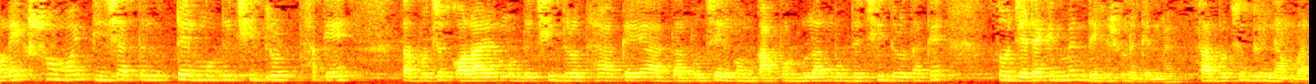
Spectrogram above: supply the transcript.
অনেক সময় টি শার্টের মধ্যে ছিদ্র থাকে, তারপর হচ্ছে কলারের মধ্যে ছিদ্র থাকে, আর তারপর হচ্ছে এরকম কাপড়গুলোর মধ্যে ছিদ্র থাকে। সো যেটা কিনবেন, দেখে শুনে কিনবেন। তারপর হচ্ছে দুই নাম্বার।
